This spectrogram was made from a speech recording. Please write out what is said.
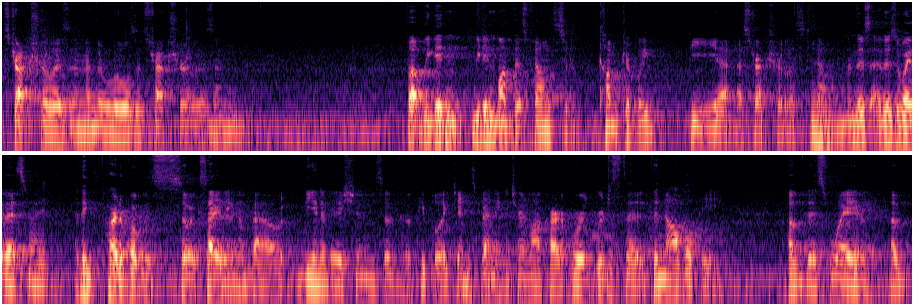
structuralism and the rules of structuralism. But we didn't we didn't want this film to sort of comfortably be a, a structuralist film. And there's there's a way that That's right. I think part of what was so exciting about the innovations of, of people like James Benning and Sharon Lockhart were, were just the, the novelty of this way of, of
